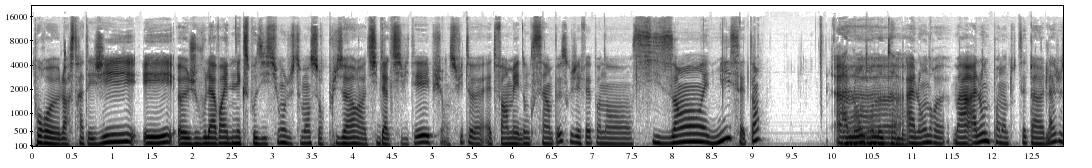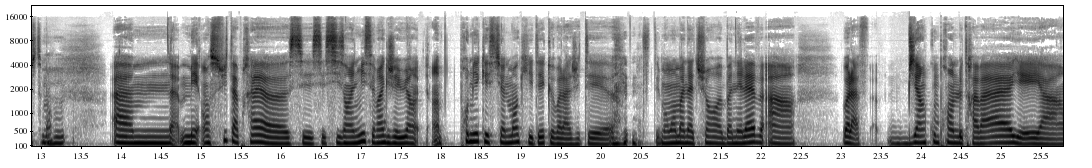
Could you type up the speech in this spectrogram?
pour euh, leur stratégie et euh, je voulais avoir une exposition justement sur plusieurs euh, types d'activités et puis ensuite être formée. Donc c'est un peu ce que j'ai fait pendant six ans et demi, sept ans. À Londres notamment. À Londres, bah, à Londres pendant toute cette période-là justement. Mhm. mais ensuite, après ces, six ans et demi, c'est vrai que j'ai eu un, premier questionnement qui était que voilà, j'étais, c'était vraiment ma nature bonne élève à voilà, bien comprendre le travail et à,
